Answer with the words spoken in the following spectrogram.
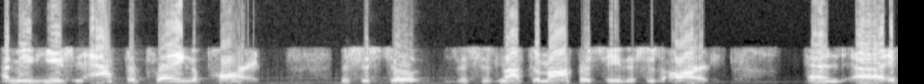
I mean, he's an actor playing a part. This is still this is not democracy. This is art. And uh, if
